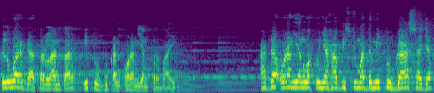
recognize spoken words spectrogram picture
keluarga terlantar, itu bukan orang yang terbaik. Ada orang yang waktunya habis cuma demi tugas saja.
